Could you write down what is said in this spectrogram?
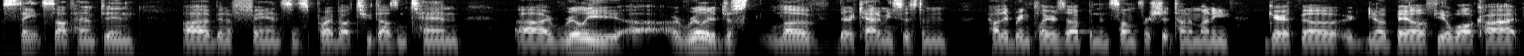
Saint Southampton. Uh, I've been a fan since probably about 2010. Uh, I really, uh, I really just love their academy system, how they bring players up and then sell them for a shit ton of money. Gareth Bale, or, you know, Bale, Theo Walcott,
